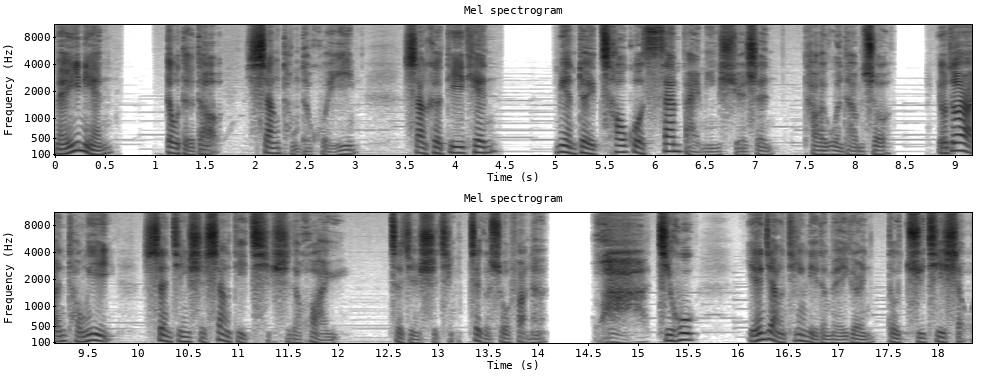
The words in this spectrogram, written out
每一年都得到相同的回应。上课第一天，面对超过三百名学生，他会问他们说：“有多少人同意圣经是上帝启示的话语？”这件事情，这个说法呢？哇，几乎演讲厅里的每一个人都举起手，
